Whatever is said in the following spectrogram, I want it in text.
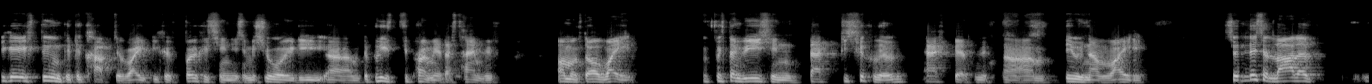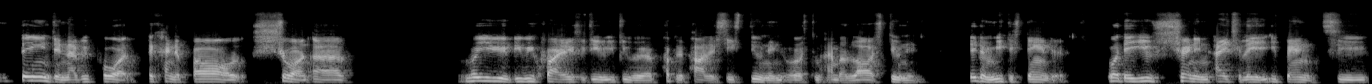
you can assume that the cops are right because Ferguson is a majority. Um, the police department at that time was almost all white. But for some reason, that particular aspect, um, they were not right. So there's a lot of things in that report that kind of fall short of what you'd be required to do if you were a public policy student or some kind of law student. They don't meet the standard. Or they use certain isolated events to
